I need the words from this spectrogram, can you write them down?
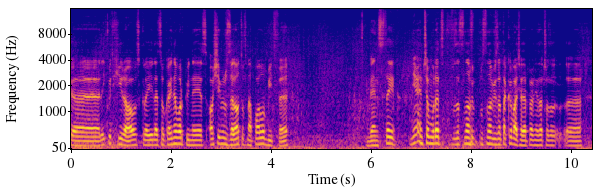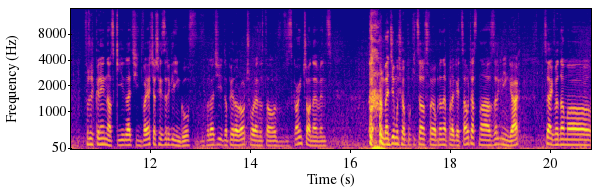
e, Liquid Hero, z kolei lecą kolejne warpiny, jest 8 już zelotów na polu bitwy. Więc tutaj nie wiem czemu Red postanowił, postanowił zaatakować, ale pewnie zaczął e, tworzyć kolejne noski. Leci 26 reglingów, leci dopiero Roach Warren zostało skończone, więc będzie musiał póki co swoją obronę polegać cały czas na zerglingach. Co jak wiadomo,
